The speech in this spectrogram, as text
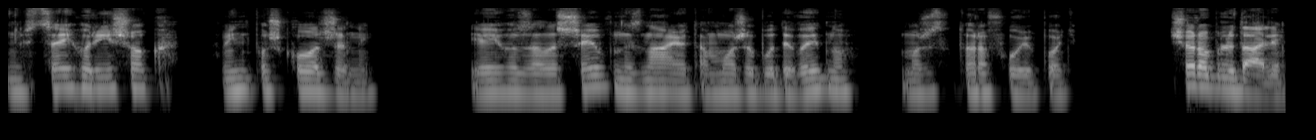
Ось цей горішок він пошкоджений. Я його залишив, не знаю, там може буде видно, може сфотографую потім. Що роблю далі?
